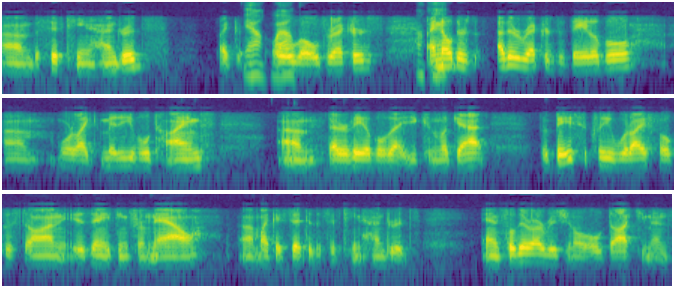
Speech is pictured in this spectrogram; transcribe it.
um, the 1500s, like Yeah, wow. old old records. Okay. I know there's other records available, um, more like medieval times, um, that are available that you can look at. But basically, what I focused on is anything from now, um, like I said, to the 1500s. And so there are original old documents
